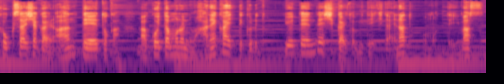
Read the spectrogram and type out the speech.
国際社会の安定とか、こういったものにも跳ね返ってくるという点でしっかりと見ていきたいなと思っています。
